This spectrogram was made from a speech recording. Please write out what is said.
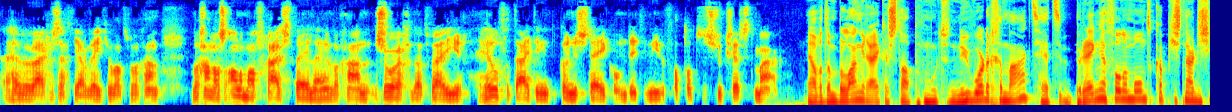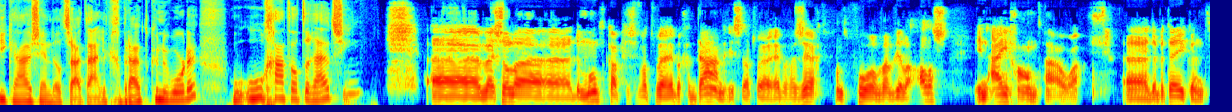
hebben wij gezegd, ja weet je wat, we gaan, we gaan ons allemaal vrij spelen en we gaan zorgen dat wij hier heel veel tijd in kunnen steken om dit in ieder geval tot een succes te maken. Ja, wat een belangrijke stap moet nu worden gemaakt. Het brengen van de mondkapjes naar de ziekenhuizen en dat ze uiteindelijk gebruikt kunnen worden. Hoe, hoe gaat dat eruit zien? Uh, wij zullen uh, de mondkapjes, wat we hebben gedaan, is dat we hebben gezegd van tevoren, we willen alles in eigen hand houden. Uh, dat betekent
